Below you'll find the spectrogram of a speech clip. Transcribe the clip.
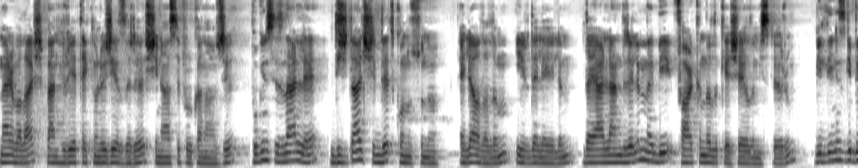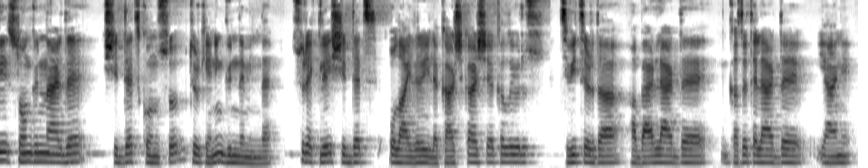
Merhabalar, ben Hürriyet Teknoloji yazarı Şinasi Furkan Avcı. Bugün sizlerle dijital şiddet konusunu ele alalım, irdeleyelim, değerlendirelim ve bir farkındalık yaşayalım istiyorum. Bildiğiniz gibi son günlerde şiddet konusu Türkiye'nin gündeminde. Sürekli şiddet olaylarıyla karşı karşıya kalıyoruz. Twitter'da, haberlerde, gazetelerde yani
